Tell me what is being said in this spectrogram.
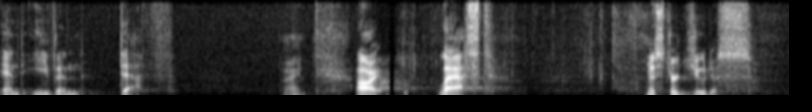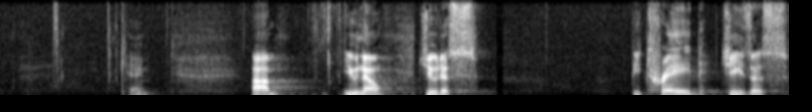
and even death? All right. All right, last, Mr. Judas. Okay. Um, you know, Judas betrayed Jesus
